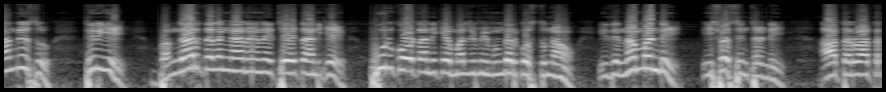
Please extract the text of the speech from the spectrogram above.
కాంగ్రెస్ తిరిగి బంగారు తెలంగాణనే చేయటానికే పూనుకోవటానికే మళ్ళీ మీ ముందరకు వస్తున్నాం. ఇది నమ్మండి విశ్వసించండి. ఆ తర్వాత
